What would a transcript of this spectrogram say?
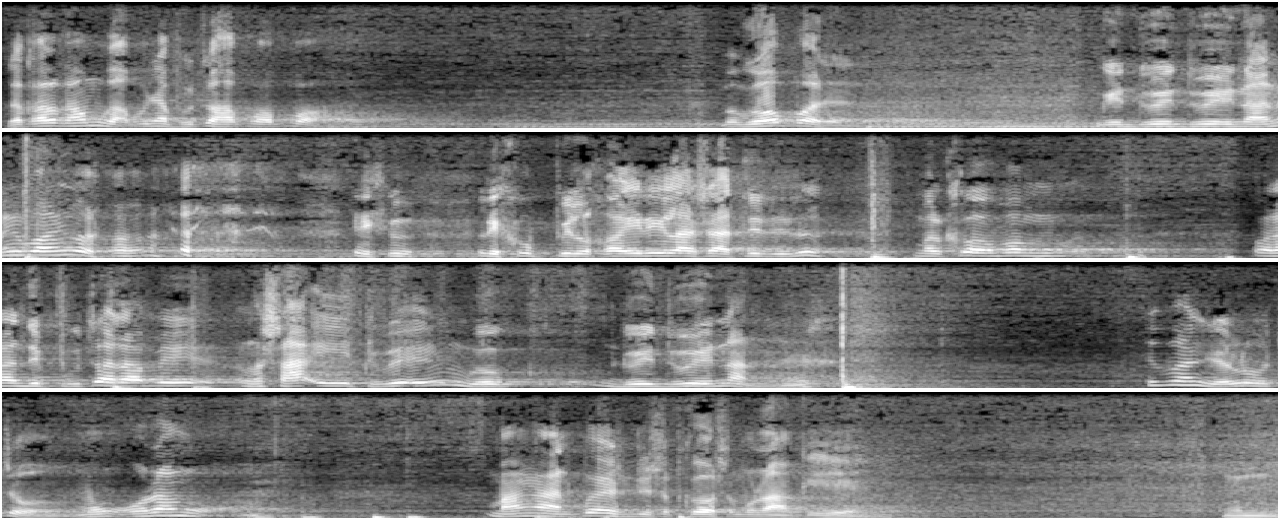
Lah kalau kamu nggak punya butuh apa-apa mbak apa sih Genduen-duenan ini bang likubil khairi lah sadid itu. Mereka ngomong orang dibuta tapi ngesai duit itu duit-duinan. Itu kan ya lucu. Orang mangan kue di sego semua lagi hmm.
